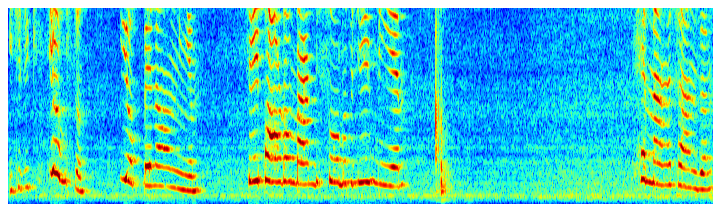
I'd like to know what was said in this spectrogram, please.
İçecek istiyor musun? Yok ben almayayım. Şey pardon ben bir su alabilir miyim? Hemen efendim.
